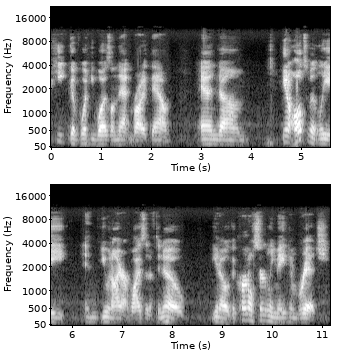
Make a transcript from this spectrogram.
peak of what he was on that and brought it down. And um, you know, ultimately, and you and I aren't wise enough to know, you know, the colonel certainly made him rich,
